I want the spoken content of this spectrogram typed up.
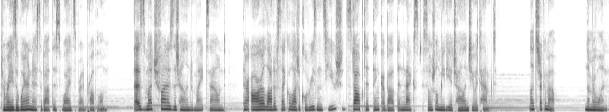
to raise awareness about this widespread problem. As much fun as the challenge might sound, there are a lot of psychological reasons you should stop to think about the next social media challenge you attempt. Let's check them out. Number one,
